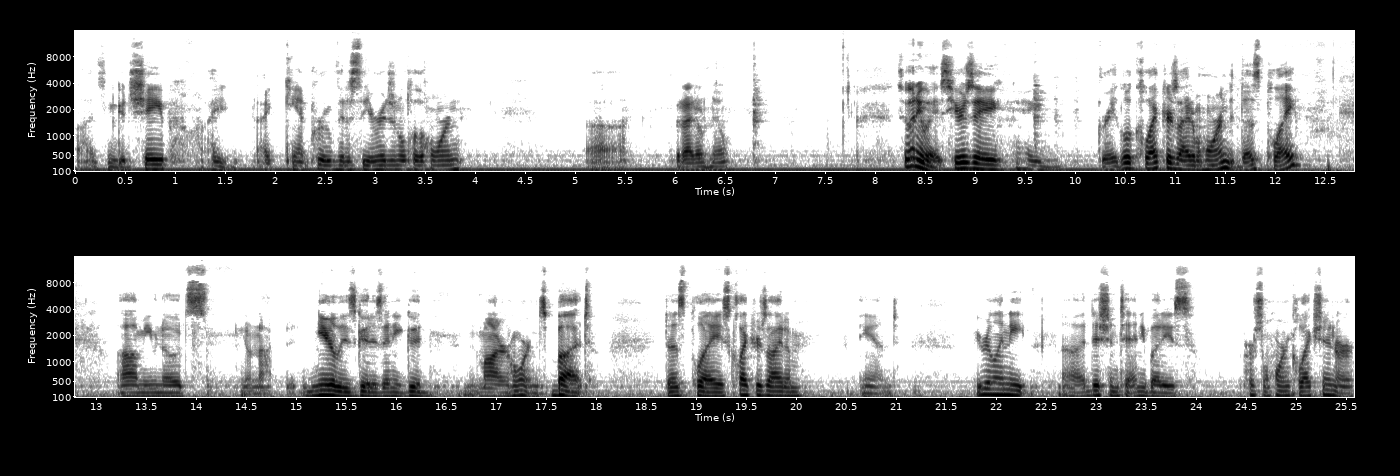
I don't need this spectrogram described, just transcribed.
Uh, it's in good shape. I, I can't prove that it's the original to the horn, uh, but I don't know. So anyways, here's a, a great little collector's item horn that does play, um, even though it's you know not nearly as good as any good modern horns, but does play as collector's item and be really neat uh, addition to anybody's personal horn collection or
